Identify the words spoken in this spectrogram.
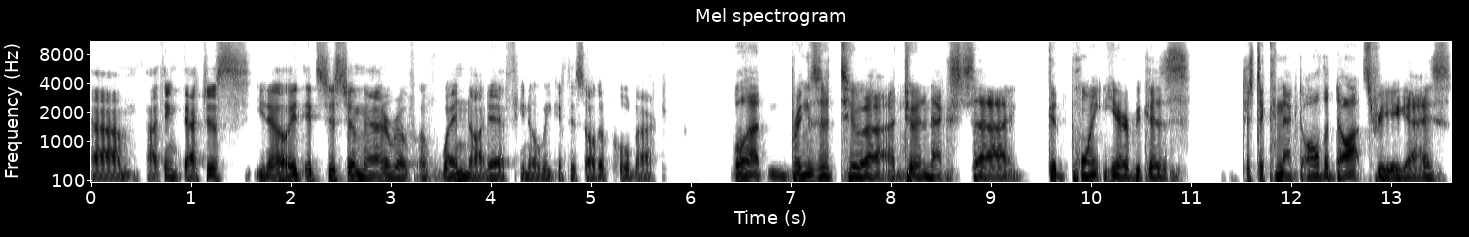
um, I think that just, you know, it, it's just a matter of of when, not if, you know, we get this other pullback. Well, that brings it to a to a next uh, good point here because just to connect all the dots for you guys.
